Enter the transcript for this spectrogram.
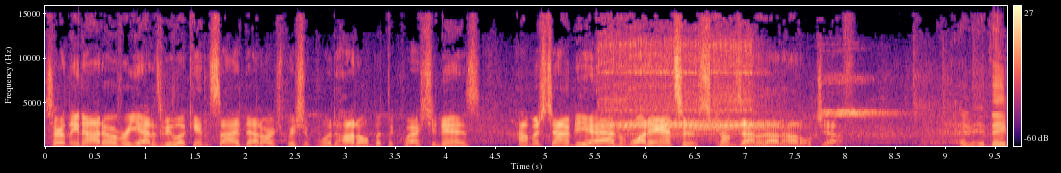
Certainly not over yet as we look inside that Archbishop Wood huddle, but the question is how much time do you have and what answers comes out of that huddle, Jeff? They,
